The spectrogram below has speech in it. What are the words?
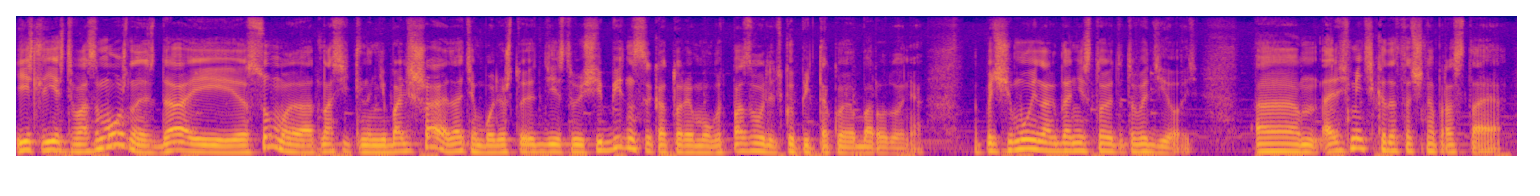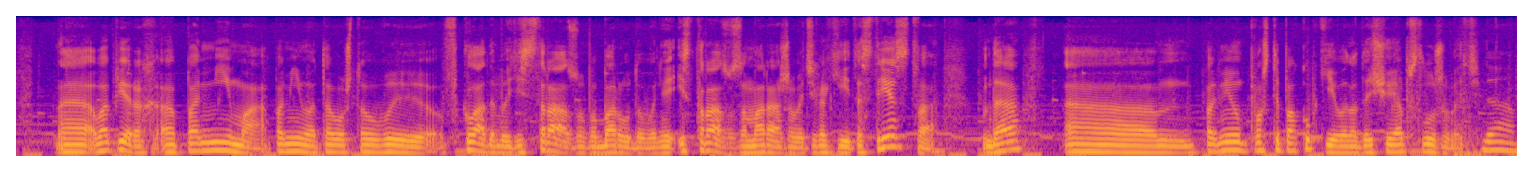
если есть возможность, да, и сумма относительно небольшая, да, тем более, что есть действующие бизнесы, которые могут позволить купить такое оборудование, почему иногда не стоит этого делать? Э, арифметика достаточно простая. Э, во-первых, помимо, помимо того, что вы вкладываетесь сразу в оборудование и сразу замораживаете какие-то средства, да, помимо после покупки его надо еще и обслуживать. Да.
